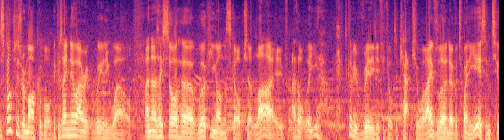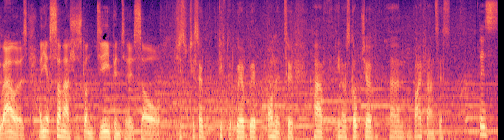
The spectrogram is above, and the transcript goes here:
The sculpture is remarkable because I know Arek really well. And as I saw her working on the sculpture live, I thought, well, yeah, it's going to be really difficult to capture what I've learned over 20 years in two hours. And yet somehow she's just gone deep into his soul. She's, she's so gifted. We're, we're honoured to have you know a sculpture um, by Frances. There's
